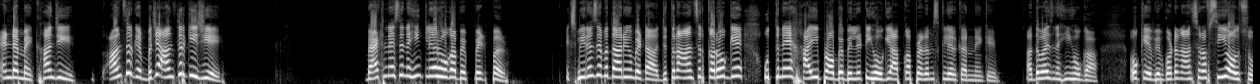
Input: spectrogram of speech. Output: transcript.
एंडेमिक हाँ जी। आंसर कर, बच्चे आंसर कीजिए। बैठने से नहीं क्लियर होगा पेपर एक्सपीरियंस से बता रही हूँ बेटा, जितना आंसर करोगे, उतने हाई प्रोबेबिलिटी होगी आपका प्रॉब्लम्स क्लियर करने के। अदरवाइज़ नहीं होगा। Okay we have got an answer of C also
